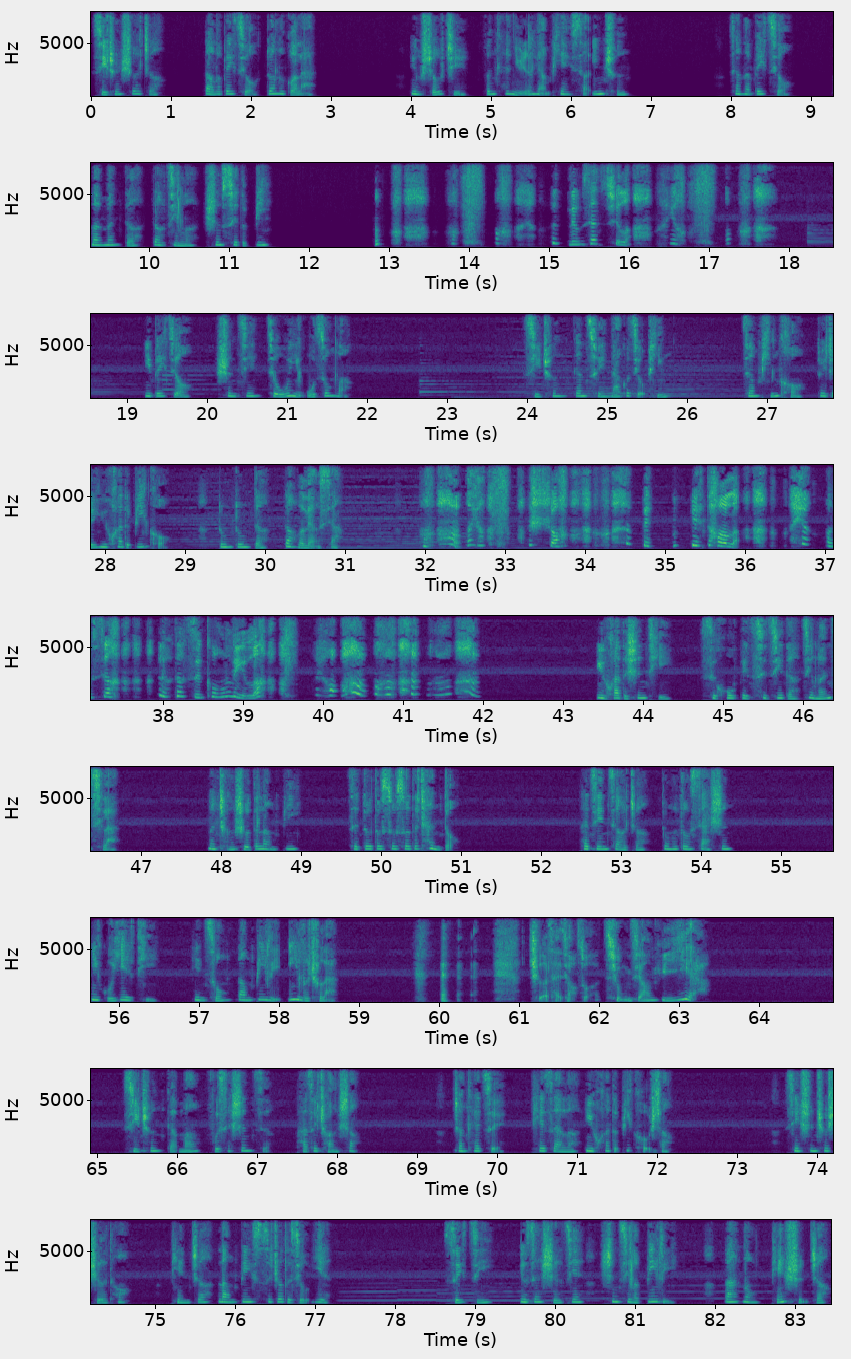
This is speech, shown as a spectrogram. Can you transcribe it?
喜春说着，倒了杯酒，端了过来，用手指分开女人两片小阴唇，将那杯酒慢慢的倒进了深邃的逼，流下去了。哎呦，一杯酒瞬间就无影无踪了。喜春干脆拿过酒瓶，将瓶口对着玉花的鼻口，咚咚的倒了两下。啊！哎呀，爽！别别倒了！哎呀，好像流到子宫里了！哎呀！玉花的身体似乎被刺激的痉挛起来，那成熟的浪逼在哆哆嗦嗦的颤抖。他尖叫着。动了动下身，一股液体便从浪壁里溢了出来。这才叫做琼浆玉液啊！喜春赶忙俯下身子，爬在床上，张开嘴贴在了玉花的闭口上，先伸出舌头舔着浪壁四周的酒液，随即又将舌尖伸进了逼里。拉弄舔吮着，啊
